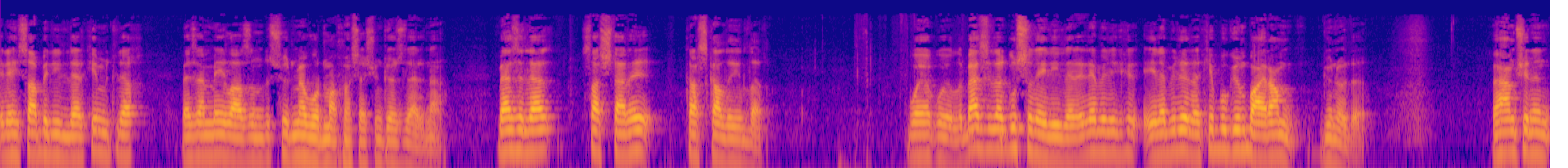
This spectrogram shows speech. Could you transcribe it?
elə hesab edirlər ki, mütləq bəzənmək lazımdır, sürmə vurmaq məsəl üçün gözlərinə. Bəzilər saçları qaskalayırlar boya qoyulur. Bəzilər qüsl eləyirlər, elə, bilir, elə bilirlər ki, bugün bayram günüdür. Və həmçinin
